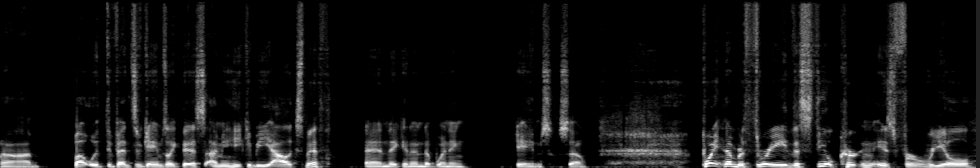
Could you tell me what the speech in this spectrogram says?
Uh, but with defensive games like this, I mean, he could be Alex Smith, and they can end up winning games. So, point number three: the steel curtain is for real.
